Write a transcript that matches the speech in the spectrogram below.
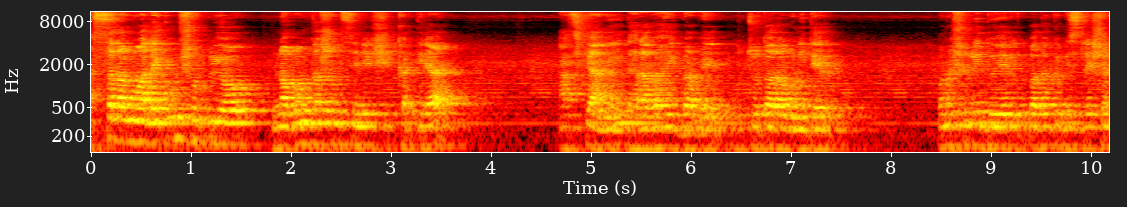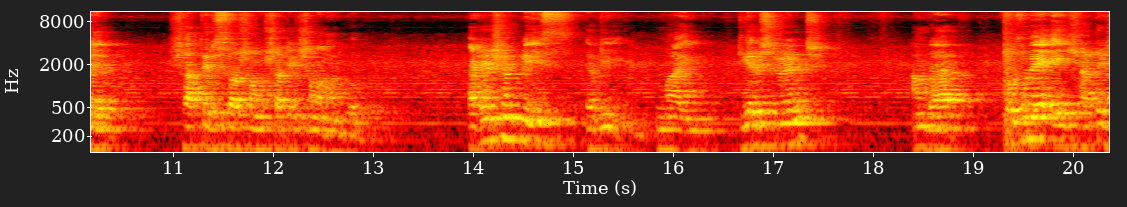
আসসালামু আলাইকুম, সুপ্রিয় নবম, দশম শ্রেণির শিক্ষার্থীরা। আজকে আমি ধারাবাহিকভাবে উচ্চতর গণিতের অনুশীলনী দুইয়ের উৎপাদক বিশ্লেষণের সাতের ছ সমস্যাটির সমাধান করব। Attention please every my dear student আমরা প্রথমে এই সাতের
